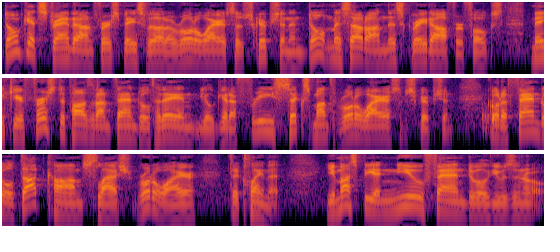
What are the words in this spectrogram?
Don't get stranded on first base without a RotoWire subscription, and don't miss out on this great offer, folks. Make your first deposit on FanDuel today, and you'll get a free six-month RotoWire subscription. Go to FanDuel.com slash RotoWire to claim it. You must be a new FanDuel user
